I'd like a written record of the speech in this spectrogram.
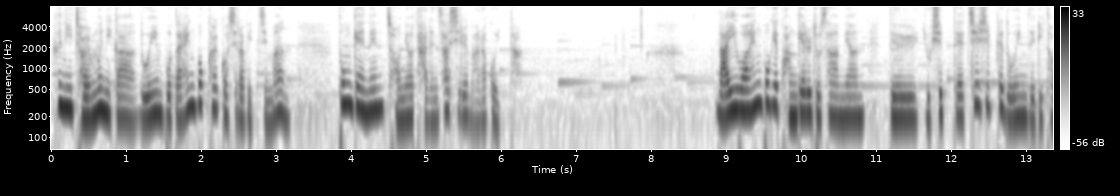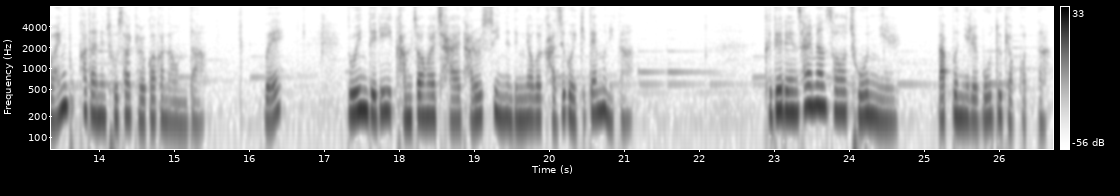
흔히 젊은이가 노인보다 행복할 것이라 믿지만 통계는 전혀 다른 사실을 말하고 있다. 나이와 행복의 관계를 조사하면 늘 60대, 70대 노인들이 더 행복하다는 조사 결과가 나온다. 왜? 노인들이 감정을 잘 다룰 수 있는 능력을 가지고 있기 때문이다. 그들은 살면서 좋은 일, 나쁜 일을 모두 겪었다.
